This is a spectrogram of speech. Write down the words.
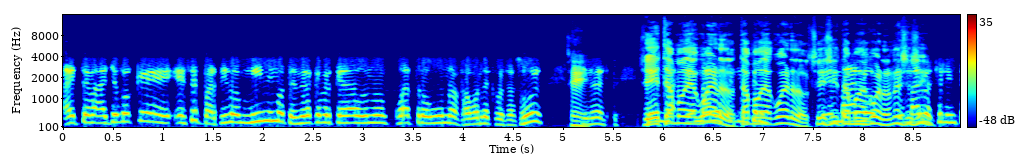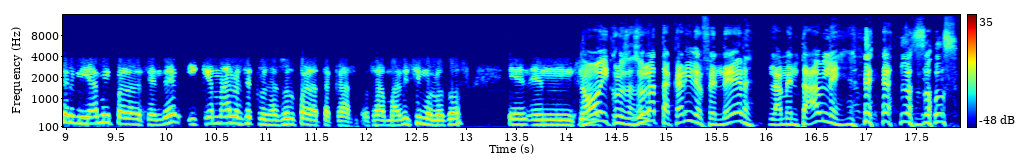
ahí te va. Yo creo que ese partido mínimo tendría que haber quedado uno 4-1 a favor de Cruz Azul. Sí, estamos de acuerdo, estamos de acuerdo. Sí, sí, estamos de acuerdo en eso. Qué malo es el Inter Miami para defender y qué malo es el Cruz Azul para atacar. O sea, malísimo los dos. En, no, y Cruz Azul atacar y defender. Lamentable. los dos.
